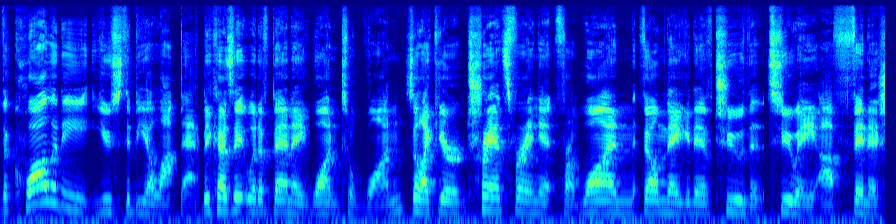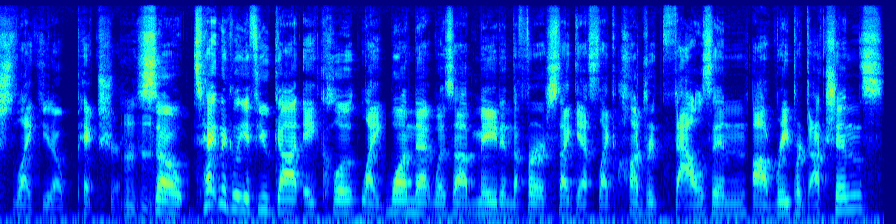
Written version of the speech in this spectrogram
the quality used to be a lot better because it would have been a one to one. So like you're transferring it from one film negative to the to a uh, finished like you know picture. So technically, if you got a close like one that was uh, made in the first, I guess like hundred thousand uh, reproductions.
